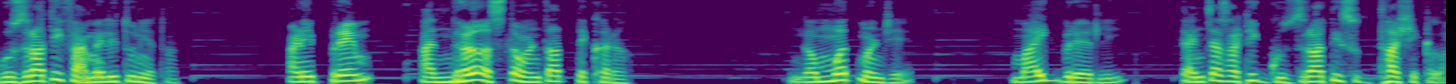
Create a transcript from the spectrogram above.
गुजराती फॅमिलीतून येतात आणि प्रेम आंधळं असतं म्हणतात ते खरं. गंमत म्हणजे माईक ब्रेअरली त्यांच्यासाठी गुजरातीसुद्धा शिकला.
